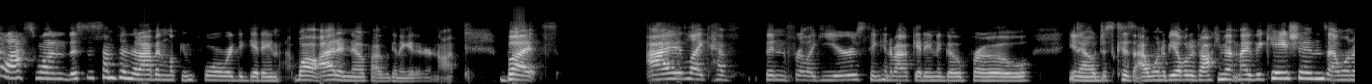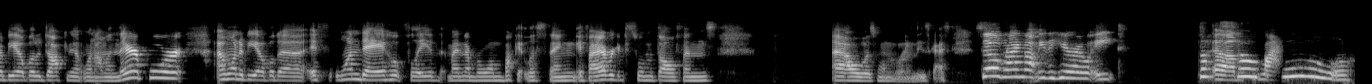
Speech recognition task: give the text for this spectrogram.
my last one. This is something that I've been looking forward to getting. Well, I didn't know if I was gonna get it or not, but I like have been for like years thinking about getting a GoPro, you know, just because I want to be able to document my vacations. I want to be able to document when I'm in the airport. I want to be able to, if one day, hopefully, my number one bucket list thing, if I ever get to swim with dolphins, I always wanted to run these guys. So Ryan got me the Hero 8 That's um, so black. cool.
